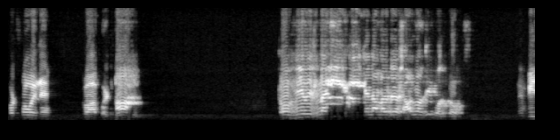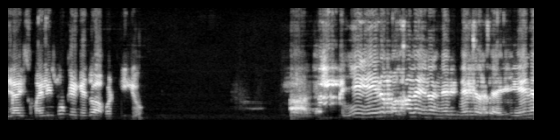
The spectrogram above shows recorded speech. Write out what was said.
પડતો હોય ને તો આ ભટકી તો બીજો ઇસ્માઇલ એના માટે સારું નથી બોલતો. ને બીજા ઇસ્માઇલી શું કે કે જો આ ભટકી ગયો? એને પસંદ એનો નેચર છે. એને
